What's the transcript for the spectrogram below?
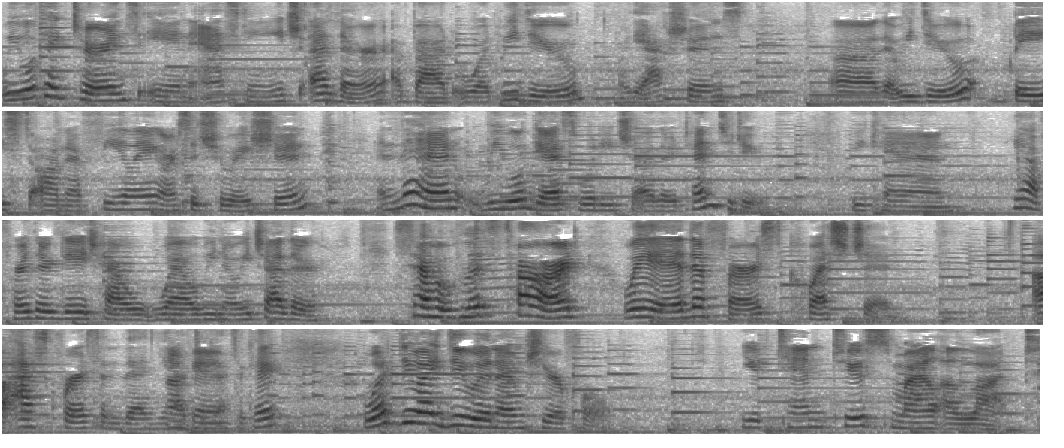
We will take turns in asking each other about what we do or the actions uh, that we do based on a feeling or situation, and then we will guess what each other tend to do. We can, yeah, further gauge how well we know each other. So let's start with the first question. I'll ask first, and then you have Okay. to guess. Okay? What do I do when I'm cheerful? You tend to smile a lot.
